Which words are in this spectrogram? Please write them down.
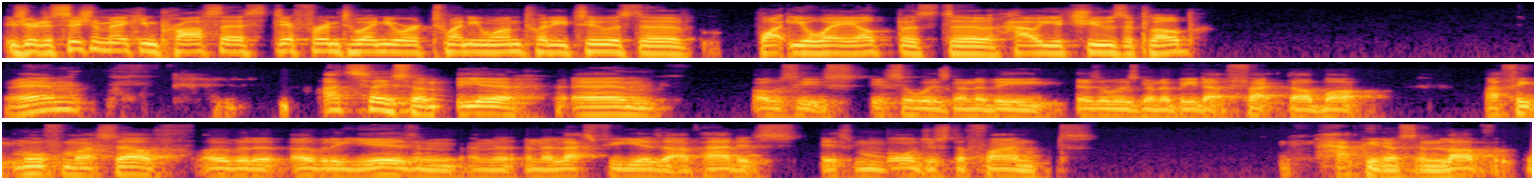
is your decision making process different when you were 21, 22 as to what you weigh up as to how you choose a club? Um, I'd say so. Yeah. Um, obviously, it's it's always going to be there's always going to be that factor, but I think more for myself over the over the years and and the, and the last few years that I've had, it's it's more just to find happiness and love,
